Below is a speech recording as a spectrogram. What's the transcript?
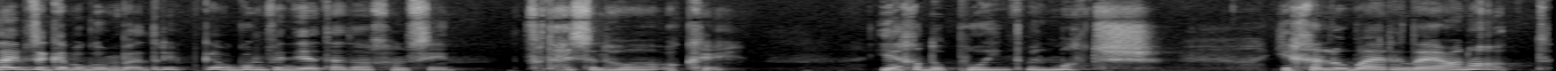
لايبزيج جابوا جون بدري جابوا جون في الدقيقة 53 فتحس اللي هو okay. ياخدوا point من الماتش يخلوا بايرن يضيعوا نقط.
